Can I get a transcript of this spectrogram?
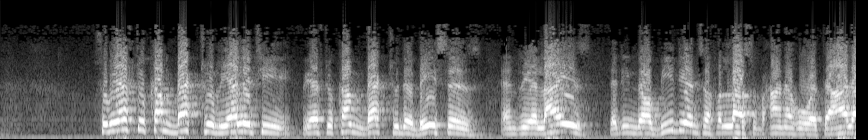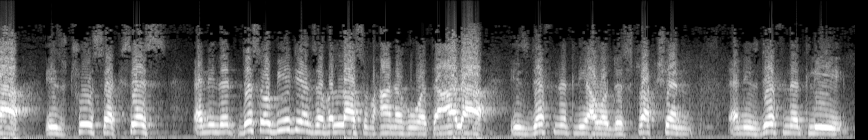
So we have to come back to reality, we have to come back to the basis and realize that in the obedience of Allah subhanahu wa ta'ala is true success and in the disobedience of Allah subhanahu wa ta'ala is definitely our destruction and is definitely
